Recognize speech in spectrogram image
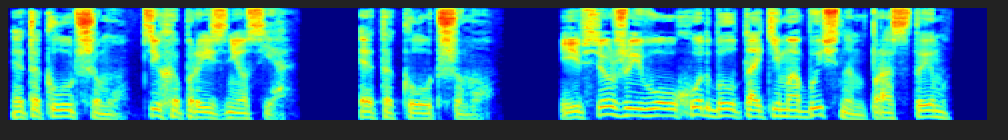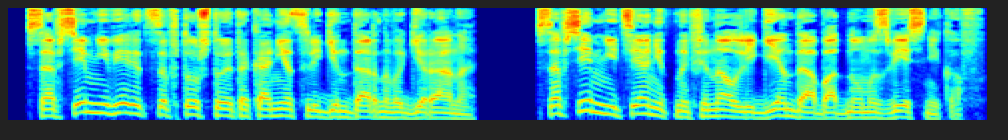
«Это к лучшему», — тихо произнес я. «Это к лучшему». И все же его уход был таким обычным, простым. Совсем не верится в то, что это конец легендарного Герана. Совсем не тянет на финал легенда об одном из вестников.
